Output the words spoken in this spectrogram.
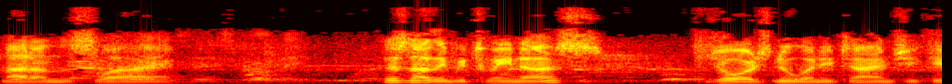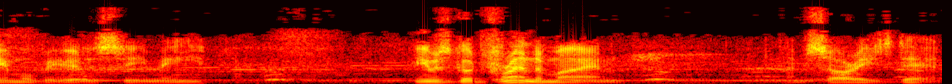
not on the sly. There's nothing between us. George knew any time she came over here to see me. He was a good friend of mine. I'm sorry he's dead.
